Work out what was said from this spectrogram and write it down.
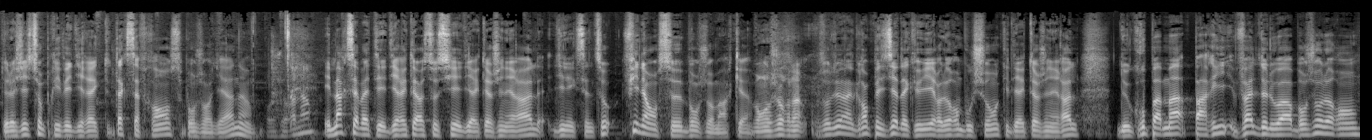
de la gestion privée directe d'AXA France. Bonjour Yann. Bonjour Alain. Et Marc Sabaté, directeur associé et directeur général d'Inexenso Finance. Bonjour Marc. Bonjour Alain. Aujourd'hui, on a le grand plaisir d'accueillir Laurent Bouchon, qui est directeur général de Groupama Paris Val-de-Loire. Bonjour Laurent.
